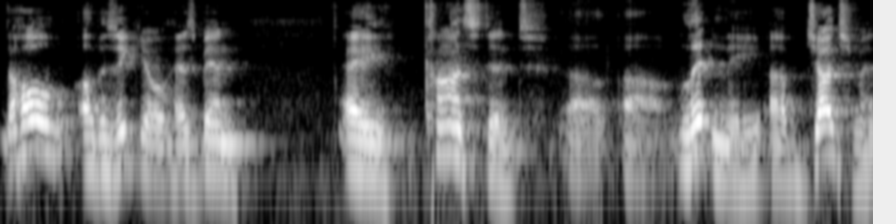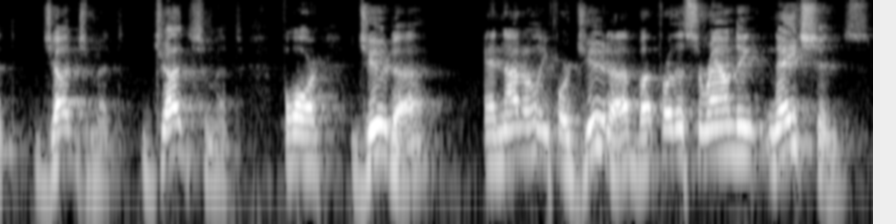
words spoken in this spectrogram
The whole of Ezekiel has been a constant uh, uh, litany of judgment, judgment, judgment for Judah, and not only for Judah, but for the surrounding nations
